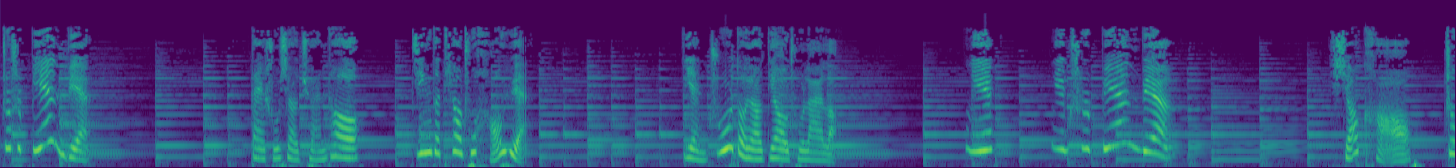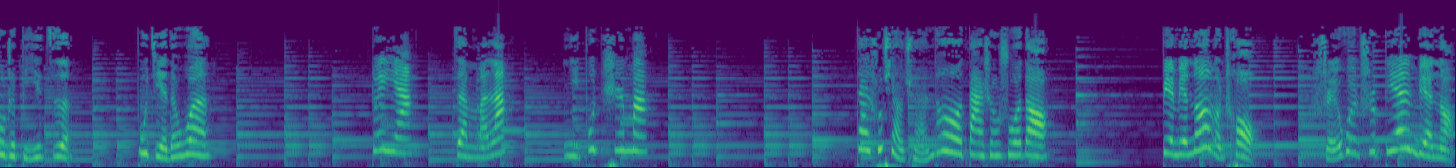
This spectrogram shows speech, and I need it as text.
这是便便？袋鼠小拳头惊得跳出好远，眼珠都要掉出来了。你，你吃便便？小考皱着鼻子，不解的问。怎么啦？你不吃吗？袋鼠小拳头大声说道：“便便那么臭，谁会吃便便呢？”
